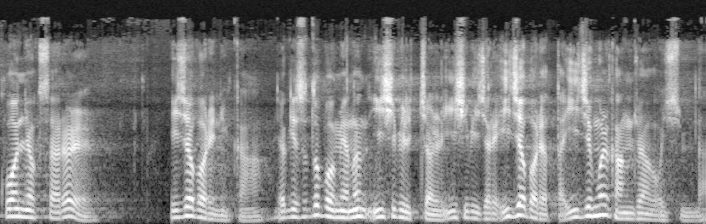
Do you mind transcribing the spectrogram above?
구원 역사를 잊어버리니까 여기서도 보면은 21절, 22절에 잊어버렸다. 잊음을 강조하고 있습니다.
